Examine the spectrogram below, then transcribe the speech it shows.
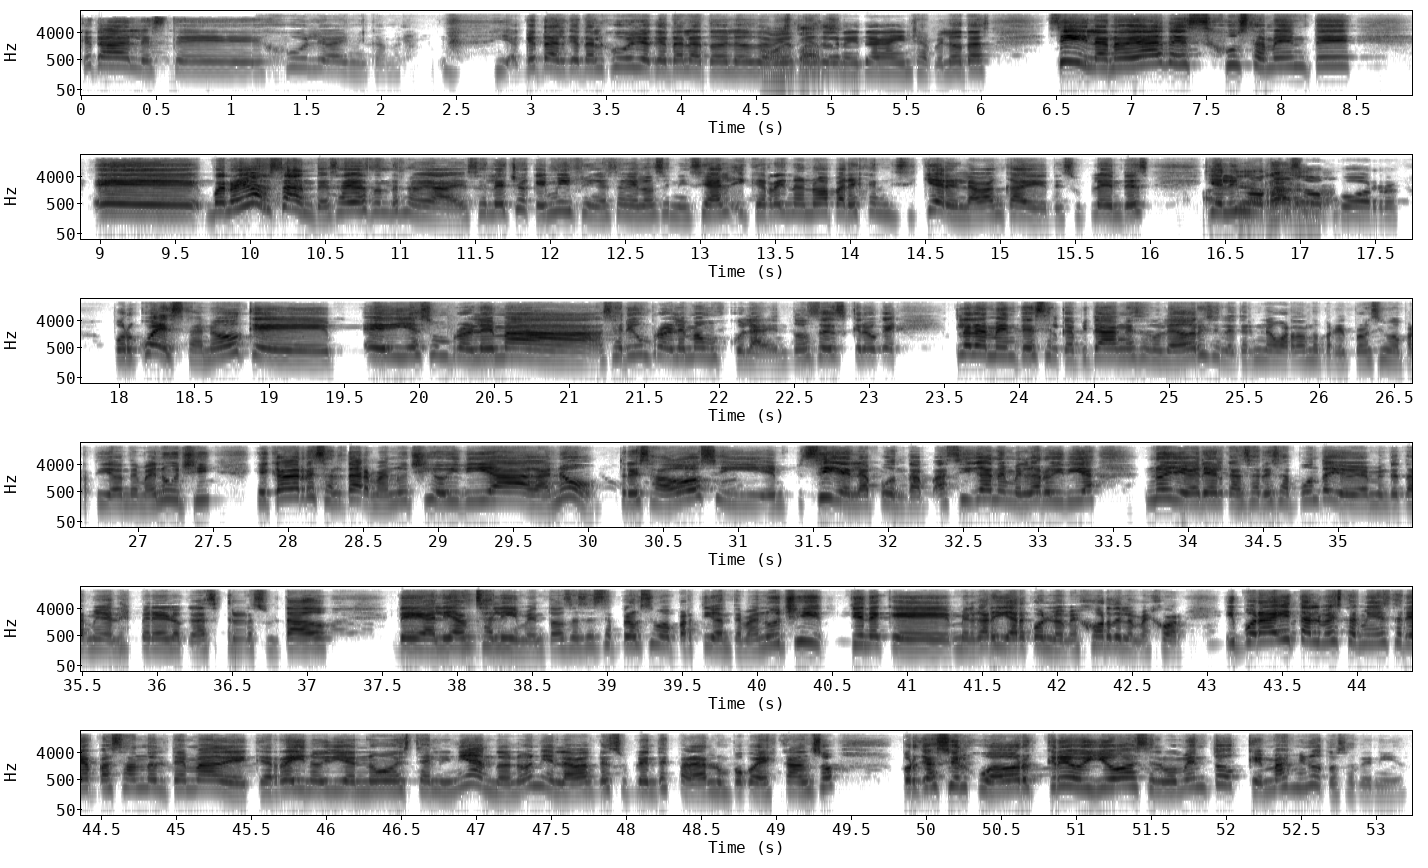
¿Qué tal, este Julio? Ahí mi cámara. ¿Qué tal? ¿Qué tal, Julio? ¿Qué tal a todos los amigos estás? que se conectan a hincha pelotas? Sí, la novedad es justamente eh, bueno, hay bastantes, hay bastantes novedades. El hecho de que Mifflin está en el once inicial y que Reina no aparezca ni siquiera en la banca de, de suplentes. Y el mismo raro, caso ¿no? por, por Cuesta, ¿no? Que y es un problema, sería un problema muscular. Entonces creo que claramente es el capitán, es el goleador y se le termina guardando para el próximo partido ante Manucci. Que cabe resaltar, Manucci hoy día ganó 3 a 2 y em, sigue la punta. Así gana Melgar hoy día, no llegaría a alcanzar esa punta y obviamente también a la espera de lo que va a ser el resultado de Alianza Lima. Entonces, ese próximo partido ante Manucci tiene que Melgar guiar con lo mejor de lo mejor. Y por ahí tal vez también estaría pasando el tema de que Reino hoy día no esté alineando, ¿no? Ni en la banca de suplentes para darle un poco de descanso, porque ha sido el jugador, creo yo, hasta el momento que más minutos ha tenido.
